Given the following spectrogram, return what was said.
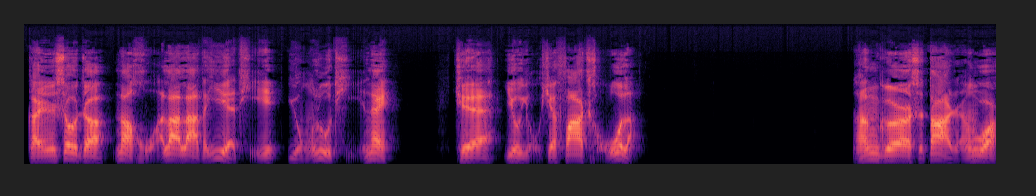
感受着那火辣辣的液体涌入体内，却又有些发愁了。南哥是大人物，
